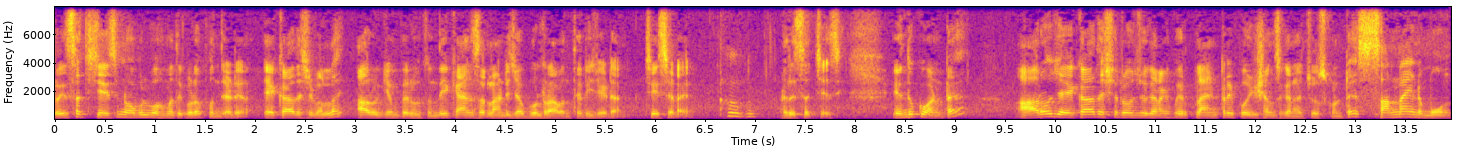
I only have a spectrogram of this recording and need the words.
రీసెర్చ్ చేసి నోబెల్ బహుమతి కూడా పొందాడు. ఏకాదశి వల్ల ఆరోగ్యం పెరుగుతుంది క్యాన్సర్ లాంటి జబ్బులు రావని తెలియజేయడానికి చేశాడు ఆయన. రీసెర్చ్ చేసి. ఎందుకు అంటే ఆ రోజు ఏకాదశి రోజు కనుక మీరు ప్లాంటరీ పొజిషన్స్ కనుక చూసుకుంటే sun and moon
